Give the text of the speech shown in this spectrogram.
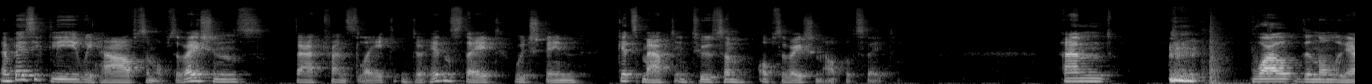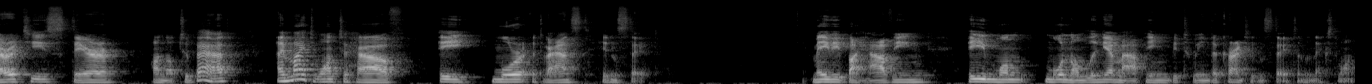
And basically we have some observations, that translate into a hidden state, which then gets mapped into some observation output state. And while the nonlinearities there are not too bad, I might want to have a more advanced hidden state. Maybe by having a more nonlinear mapping between the current hidden state and the next one.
